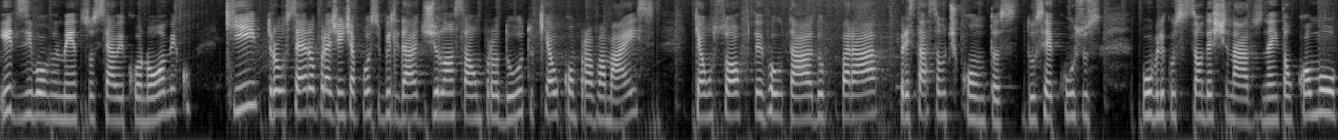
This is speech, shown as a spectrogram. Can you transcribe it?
e Desenvolvimento Social e Econômico, que trouxeram para a gente a possibilidade de lançar um produto que é o Comprova Mais, que é um software voltado para prestação de contas dos recursos públicos que são destinados, né? Então, como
